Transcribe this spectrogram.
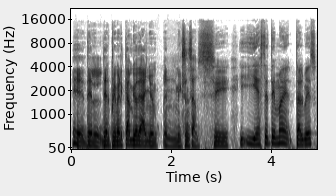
eh, del, del, primer cambio de año en, en Mix and Sound. Sí, y, y, este tema tal vez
